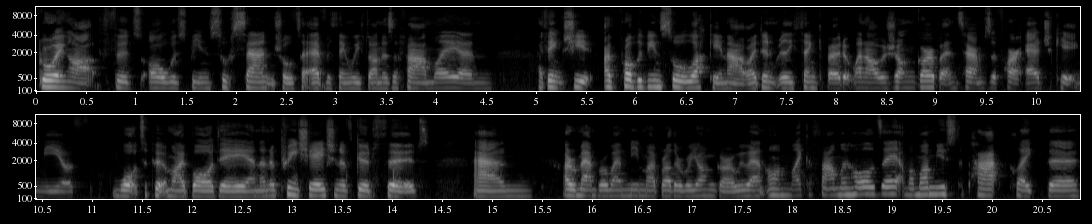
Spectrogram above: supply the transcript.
growing up, food's always been so central to everything we've done as a family. And I think she, I've probably been so lucky now. I didn't really think about it when I was younger, but in terms of her educating me of what to put in my body and an appreciation of good food, um, I remember when me and my brother were younger, we went on like a family holiday, and my mum used to pack like the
